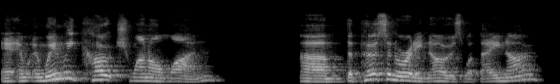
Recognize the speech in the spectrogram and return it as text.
And, and when we coach one-on-one, -on -one, um, the person already knows what they know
